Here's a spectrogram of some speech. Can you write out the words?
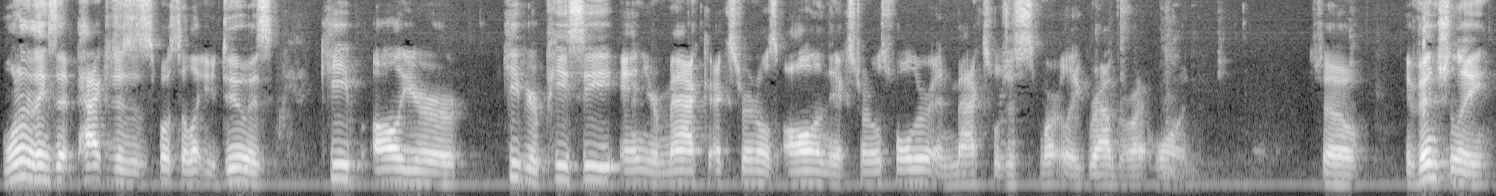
one of the things that packages is supposed to let you do is keep all your keep your PC and your Mac externals all in the externals folder, and Max will just smartly grab the right one. So eventually,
